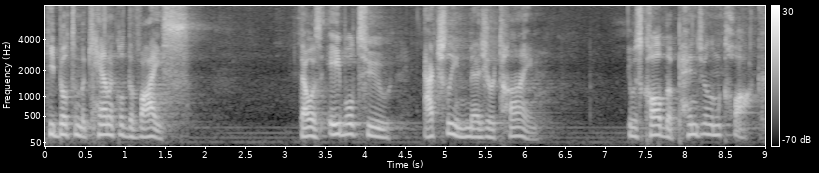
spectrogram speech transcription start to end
he built a mechanical device that was able to actually measure time. It was called the pendulum clock.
